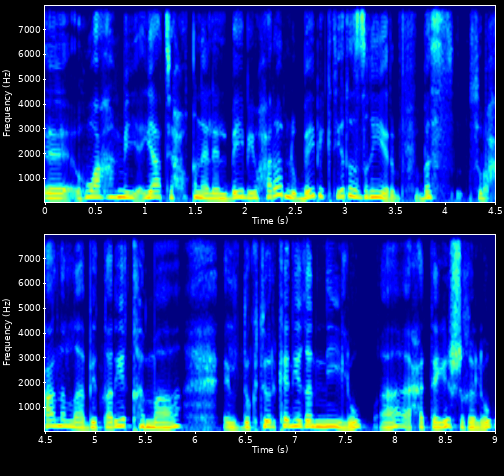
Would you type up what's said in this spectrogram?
آه، هو عم يعطي حقنة للبيبي وحرام له بيبي كتير صغير بس سبحان الله بطريقة ما الدكتور كان يغني له آه، حتى يشغله.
